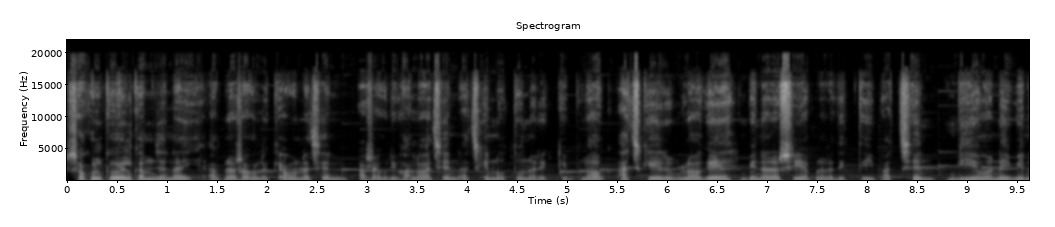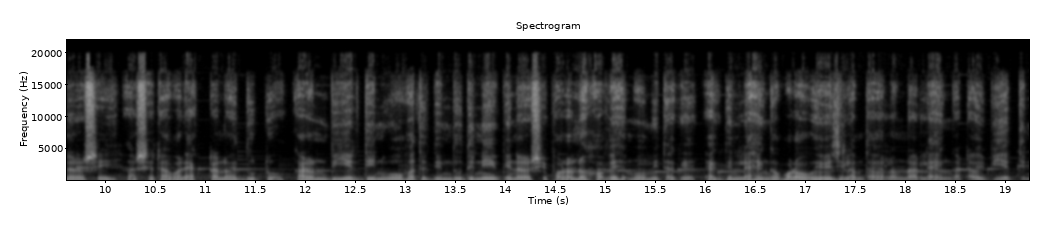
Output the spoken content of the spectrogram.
সকলকে ওয়েলকাম জানাই। আপনারা সকলে কেমন আছেন? আশা করি ভালো আছেন। আজকে নতুন আর একটি ব্লগ। আজকের ব্লগে বেনারসি আপনারা দেখতেই পাচ্ছেন। বিয়ে মানেই বেনারসি আর সেটা আবার একটা নয় দুটো। কারণ বিয়ের দিন বৌভাতের দিন দুদিনই বেনারসি পরানো হবে মৌমিতাকে। একদিন লেহেঙ্গা পরাবো ভেবেছিলাম তা ভাবলাম না লেহেঙ্গাটা ওই বিয়ের দিন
